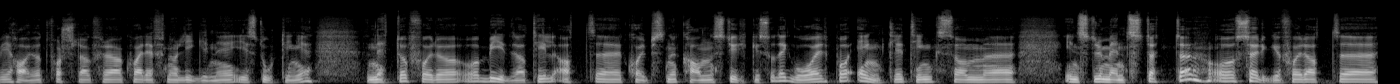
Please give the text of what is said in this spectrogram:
vi har jo et forslag fra KrF nå liggende i Stortinget nettopp for å, å bidra til at uh, korpsene kan styrkes. Og det går på enkle ting som uh, instrumentstøtte, og sørge for at Eh,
